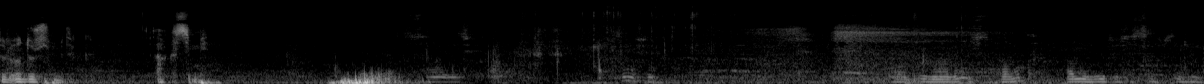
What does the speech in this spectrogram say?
dur o dursun bir dakika. Al kızım ye. Evet, sana yiyecek. Baksana şu. Maden işte pamuk. Pamuk götüreceğiz. Hepsini yiyor.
